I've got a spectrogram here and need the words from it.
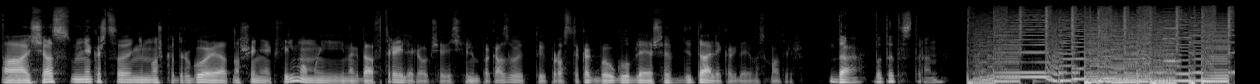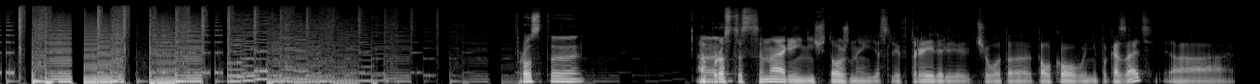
А сейчас, мне кажется, немножко другое отношение к фильмам, и иногда в трейлере вообще весь фильм показывают, ты просто как бы углубляешься в детали, когда его смотришь. Да, вот это странно. Просто... А А, просто сценарий ничтожный, если в трейлере чего-то толкового не показать, а,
